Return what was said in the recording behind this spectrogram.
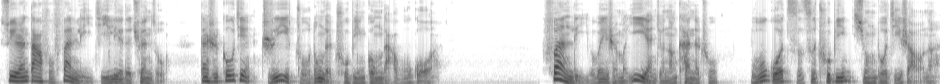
虽然大夫范蠡激烈的劝阻，但是勾践执意主动的出兵攻打吴国。范蠡为什么一眼就能看得出吴国此次出兵凶多吉少呢？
